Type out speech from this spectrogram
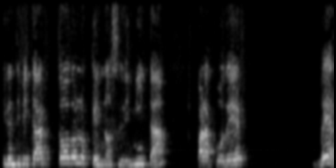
Identificar todo lo que nos limita para poder ver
